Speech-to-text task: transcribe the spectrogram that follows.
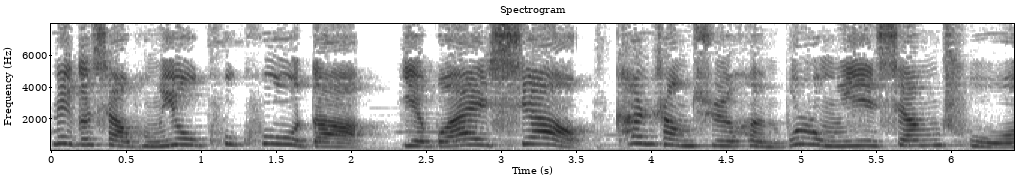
那个小朋友酷酷的，也不爱笑，看上去很不容易相处，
